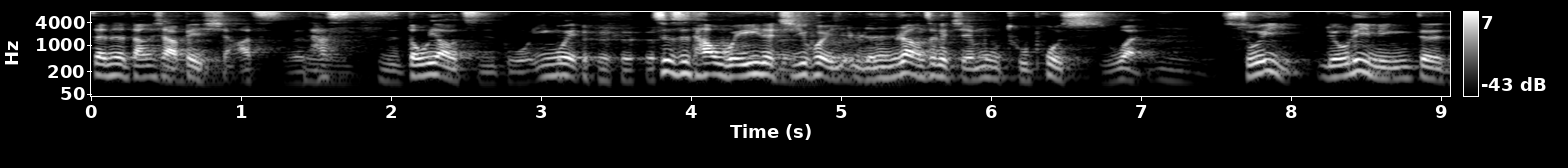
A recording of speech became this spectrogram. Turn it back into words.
在那当下被挟持了，他死都要直播，因为 这是他唯一的机会，能让这个节目突破十万。嗯所以刘立明的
